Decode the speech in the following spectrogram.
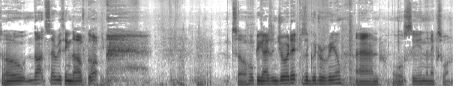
So that's everything that I've got. So hope you guys enjoyed it. It was a good reveal and we'll see you in the next one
